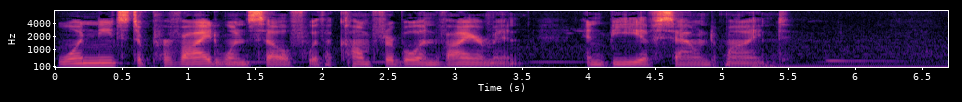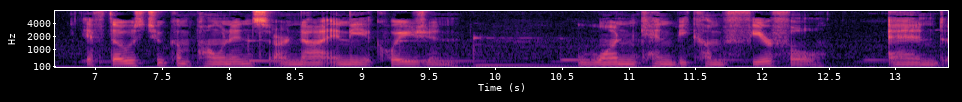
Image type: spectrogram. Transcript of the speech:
one needs to provide oneself with a comfortable environment and be of sound mind. If those two components are not in the equation, one can become fearful and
